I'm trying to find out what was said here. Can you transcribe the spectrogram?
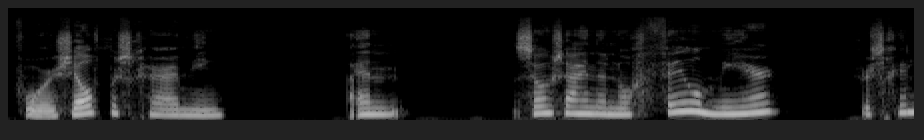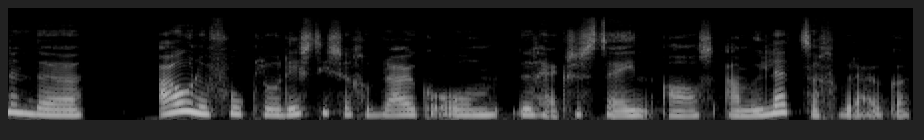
voor zelfbescherming. En zo zijn er nog veel meer verschillende oude folkloristische gebruiken om de heksensteen als amulet te gebruiken.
